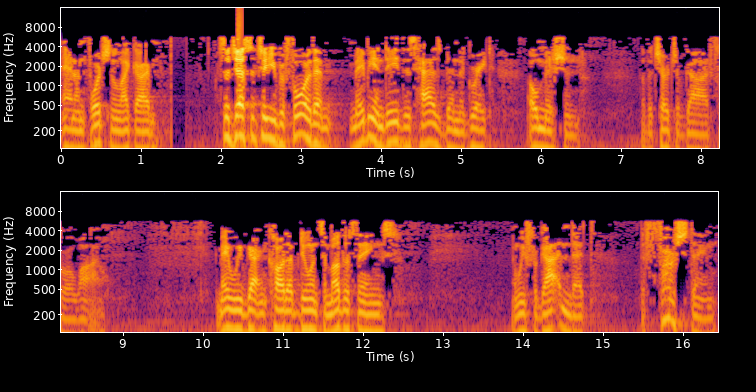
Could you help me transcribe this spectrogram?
And unfortunately, like I suggested to you before, that maybe indeed this has been the great omission of the Church of God for a while. Maybe we've gotten caught up doing some other things, and we've forgotten that the first thing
